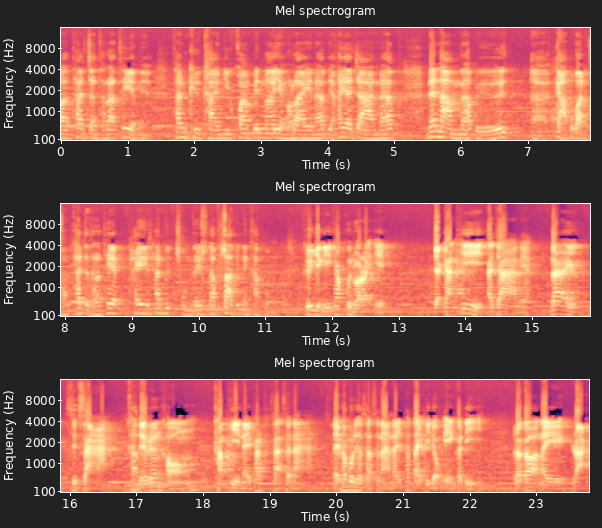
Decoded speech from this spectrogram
่าท่านจันทรเทพเนี่ยท่านคือใครมีความเป็นมาอย่างไรนะครับ อยากให้อาจารย์นะครับ แนะนำนะครับหรือเอ่อกล่าวประวัติของท่านจันทรเทพให้ท่านผู้ชมได้รับทราบนิดหนึ่งครับผมคืออย่างนี้ครับคุณวรเอกจากการที่อาจารย์เนี่ยได้ศึกษาครับในเรื่องของคัมภีร์ในพระศาสนา ในพระพุทธศาสนาในพระไตรปิฎกเองก็ดี แล้วก็ในหลัก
